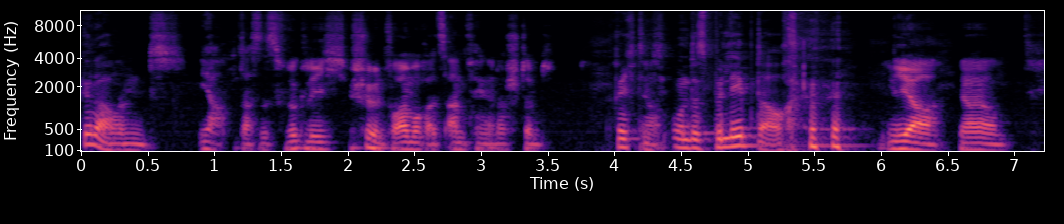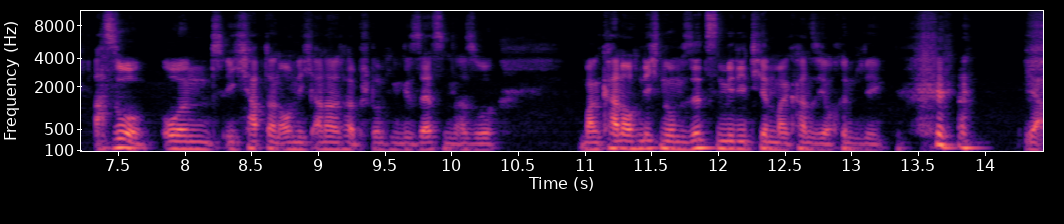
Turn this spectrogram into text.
Genau. Und ja, das ist wirklich schön, vor allem auch als Anfänger, das stimmt. Richtig. Ja. Und es belebt auch. ja, ja, ja. Ach so, und ich habe dann auch nicht anderthalb Stunden gesessen. Also man kann auch nicht nur im Sitzen meditieren, man kann sich auch hinlegen. ja.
